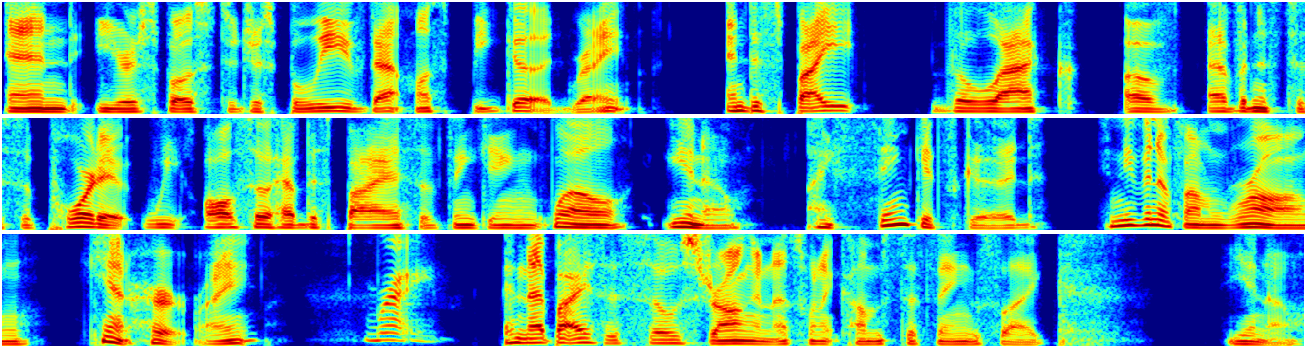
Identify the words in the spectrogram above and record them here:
and you're supposed to just believe that must be good, right? And despite the lack of evidence to support it, we also have this bias of thinking, well, you know, I think it's good. And even if I'm wrong, can't hurt, right? Right. And that bias is so strong in us when it comes to things like, you know,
